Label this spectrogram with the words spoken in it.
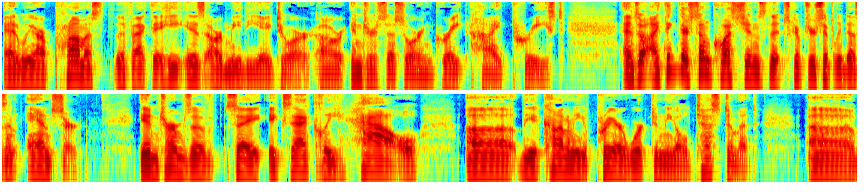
and we are promised the fact that he is our mediator, our intercessor, and great high priest. And so I think there's some questions that Scripture simply doesn't answer in terms of, say, exactly how uh, the economy of prayer worked in the Old Testament. Uh,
